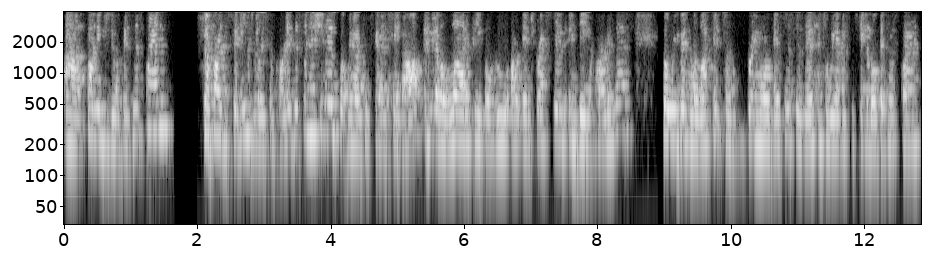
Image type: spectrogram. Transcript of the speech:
uh, funding to do a business plan. So far, the city has really supported this initiative, but we know if it's going to take off. And we have a lot of people who are interested in being a part of this, but we've been reluctant to bring more businesses in until we have a sustainable business plan.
